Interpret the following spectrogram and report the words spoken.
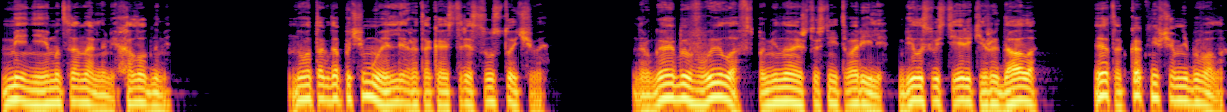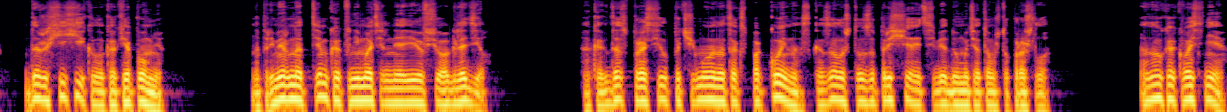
Менее эмоциональными, холодными? Ну а тогда почему Эллера такая стрессоустойчивая? Другая бы выла, вспоминая, что с ней творили, билась в истерике, рыдала. Это, как ни в чем не бывало, даже хихикала, как я помню. Например, над тем, как внимательно я ее все оглядел. А когда спросил, почему она так спокойна, сказала, что запрещает себе думать о том, что прошло. Оно как во сне,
